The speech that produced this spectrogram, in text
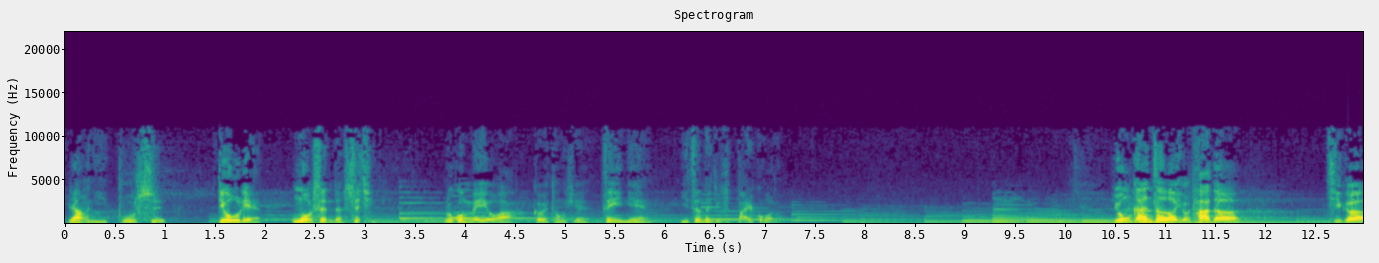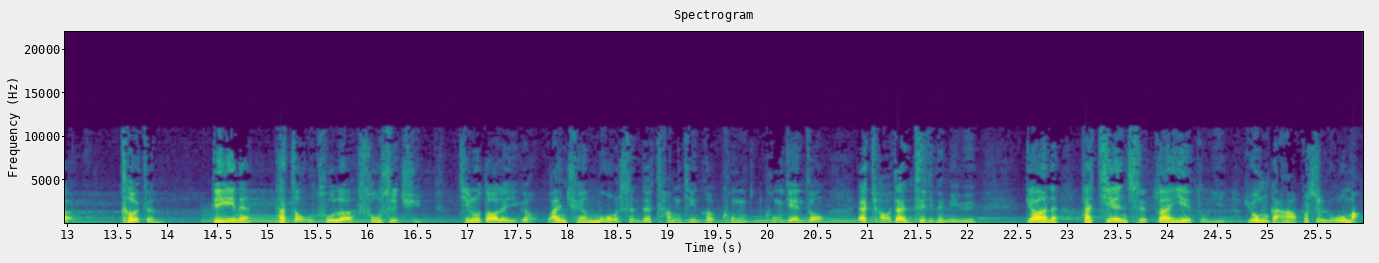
让你不是丢脸、陌生的事情？如果没有啊，各位同学，这一年你真的就是白过了。勇敢者有他的几个特征，第一呢，他走出了舒适区。进入到了一个完全陌生的场景和空空间中，来挑战自己的命运。第二呢，他坚持专业主义，勇敢啊，不是鲁莽。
